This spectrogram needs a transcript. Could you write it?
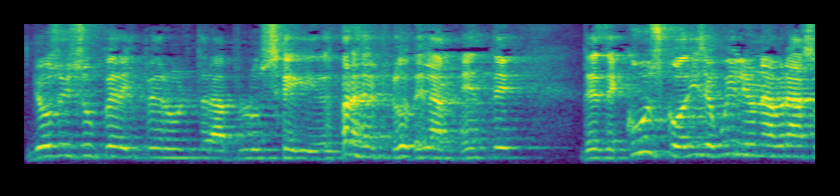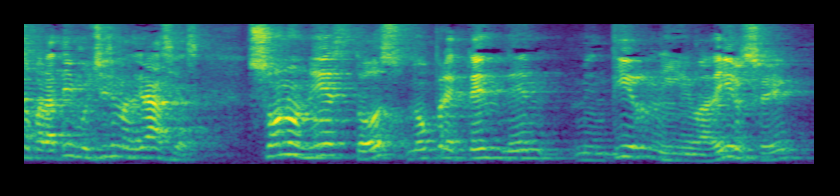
yo soy súper, hiper, ultra, plus seguidora del Club de la Mente. Desde Cusco, dice Willy, un abrazo para ti, muchísimas gracias. Son honestos, no pretenden mentir ni evadirse.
